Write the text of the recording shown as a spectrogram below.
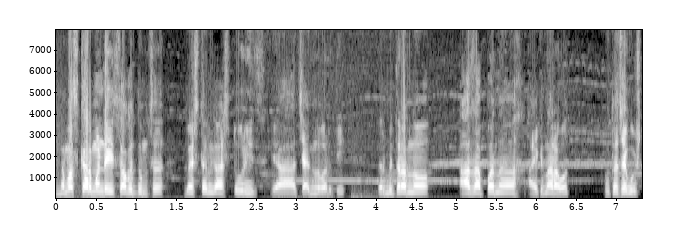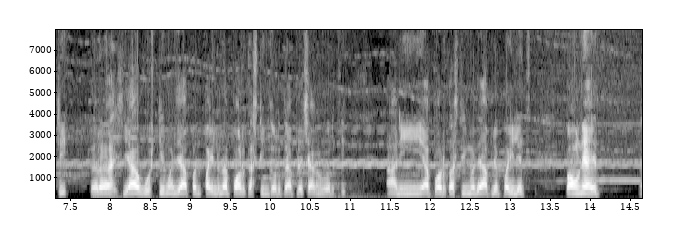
नमस्कार मंडळी स्वागत तुमचं वेस्टर्न घाट स्टोरीज या चॅनलवरती तर मित्रांनो आज आपण ऐकणार आहोत भूताच्या गोष्टी. तर या गोष्टी म्हणजे आपण पहिल्यांदा पॉडकास्टिंग करतोय आपल्या चॅनलवरती आणि या पॉडकास्टिंगमध्ये आपले पहिलेच पाहुणे आहेत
